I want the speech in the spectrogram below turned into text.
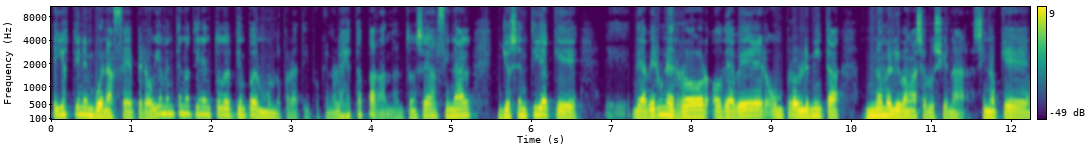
ellos tienen buena fe, pero obviamente no tienen todo el tiempo del mundo para ti, porque no les estás pagando. Entonces al final yo sentía que eh, de haber un error o de haber un problemita no me lo iban a solucionar, sino que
